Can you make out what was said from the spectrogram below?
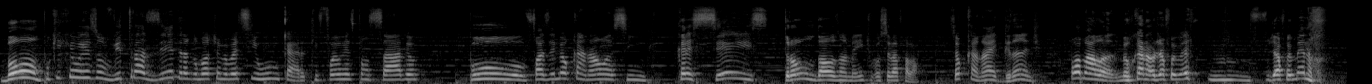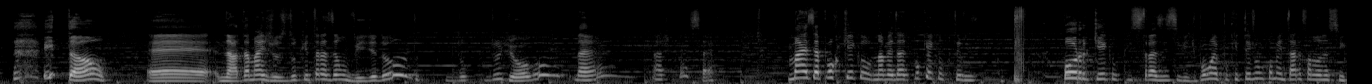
Bom, por que, que eu resolvi trazer Dragon Ball Xenoverse 1, cara? Que foi o responsável por fazer meu canal, assim, crescer estrondosamente Você vai falar, seu canal é grande? Pô, malandro, meu canal já foi, já foi menor Então, é, nada mais justo do que trazer um vídeo do, do, do jogo, né? Acho que é certo. Mas é porque que eu, na verdade, por que, que eu por que, que eu quis trazer esse vídeo? Bom, é porque teve um comentário falando assim:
